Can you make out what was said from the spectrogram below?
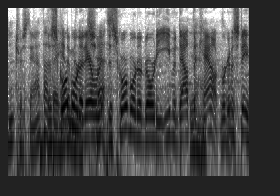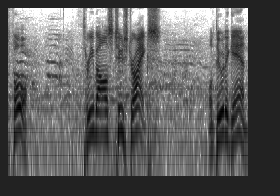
Interesting. I thought The they hit him in scoreboard, the had already, the scoreboard had already evened out the count. We're going to stay full. Three balls, two strikes. We'll do it again.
